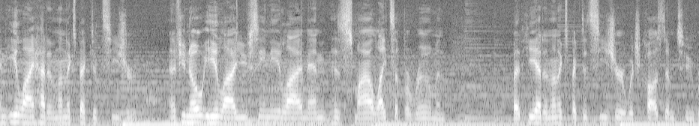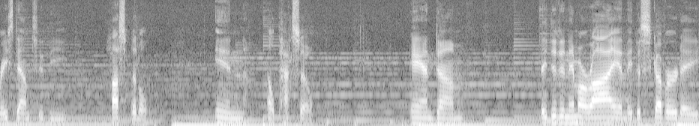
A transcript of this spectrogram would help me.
and Eli had an unexpected seizure. And if you know Eli, you've seen Eli, man, his smile lights up a room. And, but he had an unexpected seizure, which caused him to race down to the hospital in El Paso. And um, they did an MRI and they discovered a,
